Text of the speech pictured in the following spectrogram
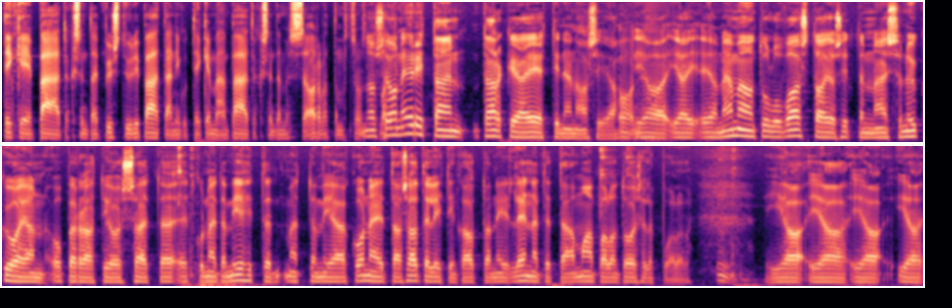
tekee päätöksen tai pystyy ylipäätään niin tekemään päätöksen tämmöisessä arvattamattomassa. No se on erittäin tärkeä eettinen asia on. Ja, ja, ja nämä on tullut vastaan jo sitten näissä nykyajan operaatioissa, että, että kun näitä miehittämättömiä koneita satelliitin kautta niin lennätetään maapallon toiselle puolelle. Mm. Ja, ja, ja, ja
